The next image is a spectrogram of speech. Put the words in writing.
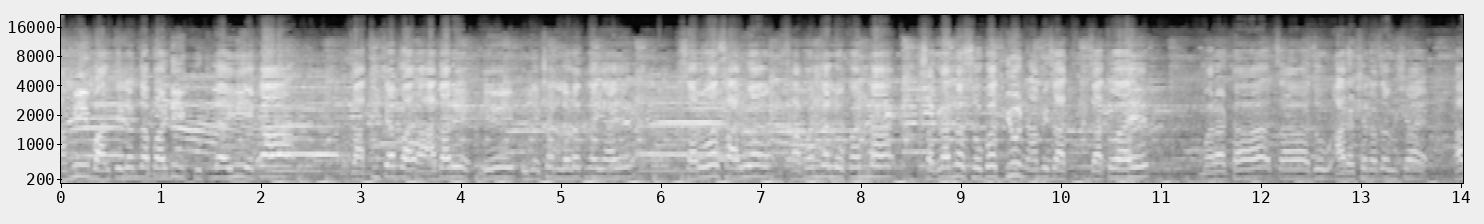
आम्ही भारतीय जनता पार्टी कुठल्याही एका जातीच्या आधारे हे इलेक्शन लढत नाही आहे. सर्व सर्व सामान्य लोकांना सगळ्यांना सोबत घेऊन आम्ही जात जातो आहे. मराठाचा जो आरक्षणाचा विषय आहे हा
